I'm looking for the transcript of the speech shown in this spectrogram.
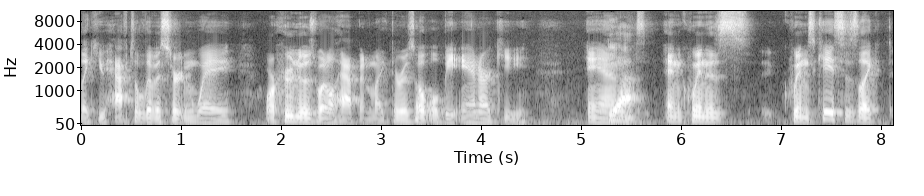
like you have to live a certain way or who knows what'll happen. Like the result will be anarchy. And Yeah. and Quinn is Quinn's case is like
